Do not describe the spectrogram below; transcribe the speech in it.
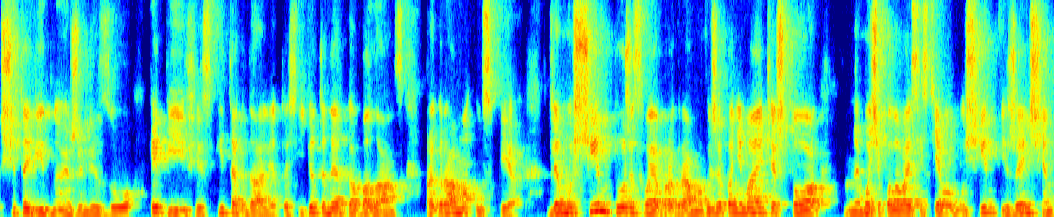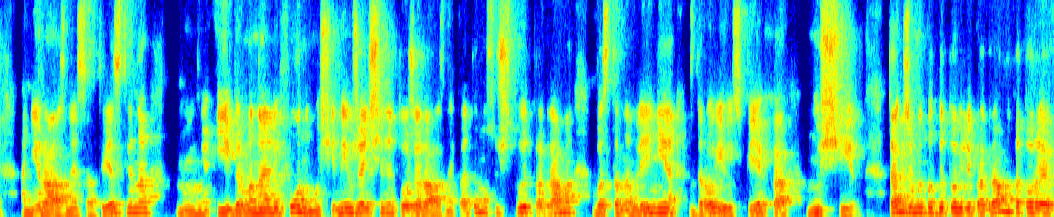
щитовидную железу, эпифиз и так далее. То есть идет энергобаланс, программа «Успех». Для мужчин тоже своя программа. Вы же понимаете, что мочеполовая система мужчин и женщин, они разные, соответственно, и гормональный фон у мужчины и у женщины тоже разный. Поэтому существует программа восстановления здоровья и успеха мужчин. Также мы подготовили программу, которая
